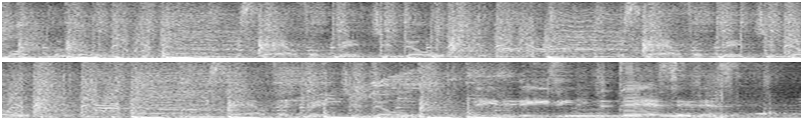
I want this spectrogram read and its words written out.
fuck cologne. It styles original. It sounds original. It styles original. Take it easy, the dance it is.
